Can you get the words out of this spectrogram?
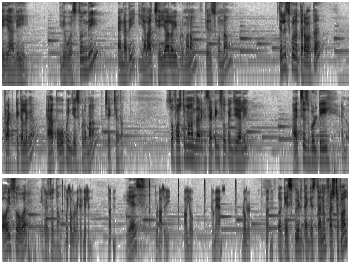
చేయాలి? ఇది వస్తుంది అండ్ అది ఎలా చేయాలో ఇప్పుడు మనం తెలుసుకుందాం. తెలుసుకున్న తర్వాత ప్రాక్టికల్గా యాప్ ఓపెన్ చేసి కూడా మనం చెక్ చేద్దాం. సో ఫస్ట్ మనం దానికి సెట్టింగ్స్ ఓపెన్ చేయాలి. యాక్సెసిబిలిటీ అండ్ వాయిస్ ఓవర్ ఇక్కడ చూద్దాం. ఓకే స్పీడ్ తగ్గిస్తాను. First of all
